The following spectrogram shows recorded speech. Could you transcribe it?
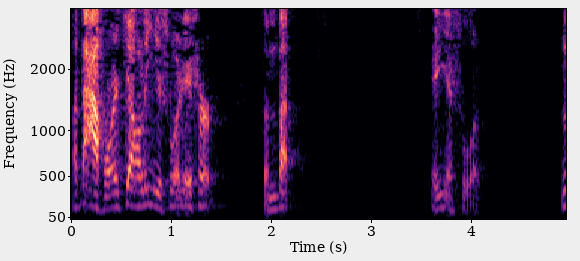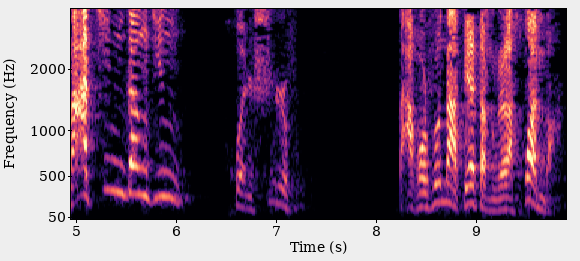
把大伙叫了一说这事儿怎么办？人家说了，拿《金刚经》换师傅，大伙说那别等着了，换吧！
